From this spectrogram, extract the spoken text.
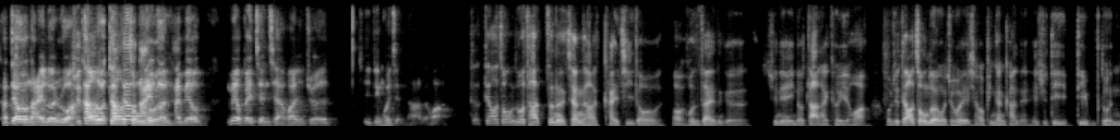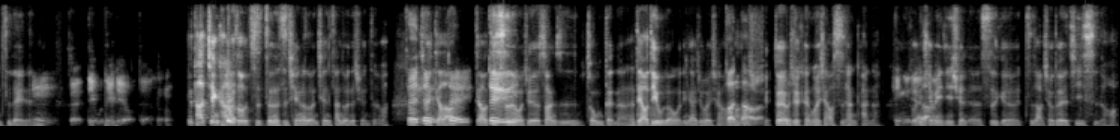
他掉到哪一轮？如果他如果他掉到哪一轮还没有没有被捡起来的话，你觉得一定会捡他的话？掉掉到中轮，如果他真的像他开季都哦，或者在那个训练营都打得还可以的话，我觉得掉到中轮我就会想要拼看看的，也许第第五轮之类的。嗯，对，第五、第六，对。因为他健康的时候是真的是前二轮、前三轮的选择嘛。对对掉到掉到第四轮，我觉得算是中等啊。那掉到第五轮，我应该就会想要赚到了。对，我就可能会想要试看看的。如果你前面已经选择四个至少球队的基石的话，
